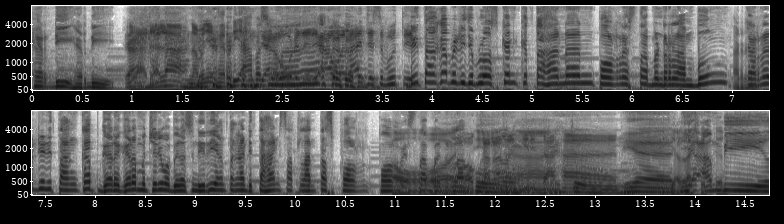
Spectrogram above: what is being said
Herdi, Herdi. Ya adalah namanya Herdi apa sih? Ya udah dari awal aja sebutin. Ditangkap dan dijebloskan ke tahanan Polresta Bandar Lampung Karena? karena, dia ditangkap gara-gara mencuri mobil sendiri yang tengah ditahan Satlantas Pol Polresta Oh, Bandar oh, Oh, Lampung. karena lagi Nah, ditahan. Iya, Ya, jelas dia itu. ambil.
